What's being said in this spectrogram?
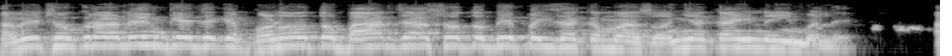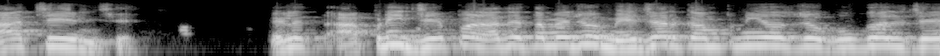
હવે છોકરાઓને એમ કે છે કે ભણો તો બહાર જાશો તો બે પૈસા કમાશો. અહીંયા કઈ નહીં મળે. આ ચેન્જ છે. એટલે આપણી જે પણ આજે તમે જો મેજર કંપનીઓ જો ગૂગલ છે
